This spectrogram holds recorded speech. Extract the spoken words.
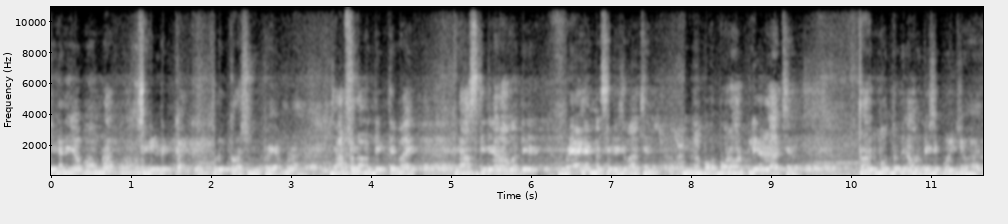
যেখানে যাব আমরা, সেখানে প্রয়োগ করার সুযোগ পাই আমরা। যার ফলে আমরা দেখতে পাই যে আজকে যারা আমাদের ব্র্যান্ড অ্যাম্বাসেডার হিসেবে আছেন, বিভিন্ন বড় বড় প্লেয়াররা আছেন, তাদের মধ্য দিয়ে আমার দেশের পরিচয় হয়।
